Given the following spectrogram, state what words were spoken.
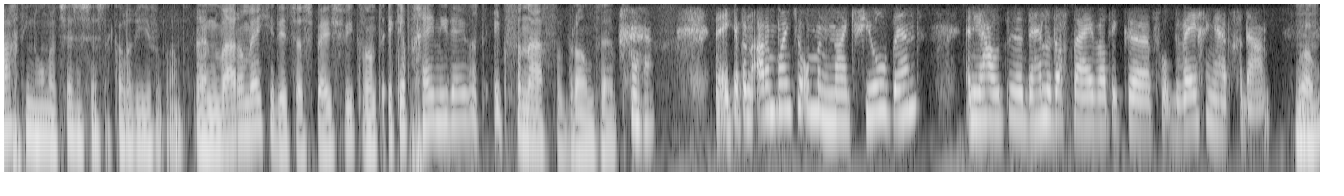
1866 calorieën verbrand. En waarom weet je dit zo specifiek? Want ik heb geen idee wat ik vandaag verbrand heb. Nee, ik heb een armbandje om een Nike Fuel band. En die houdt eh, de hele dag bij wat ik eh, voor bewegingen heb gedaan. Mhm.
